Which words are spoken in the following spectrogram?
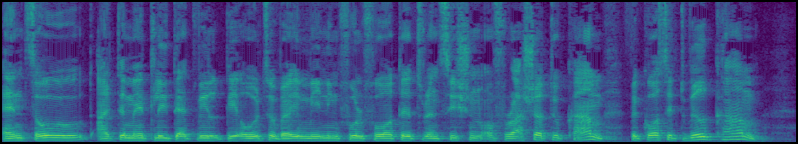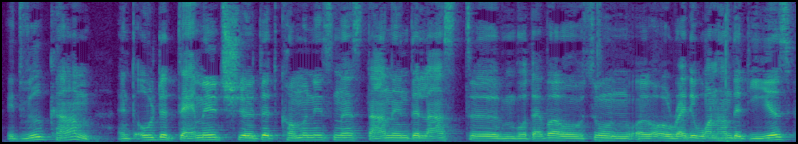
And so ultimately that will be also very meaningful for the transition of Russia to come, because it will come. It will come. And all the damage uh, that communism has done in the last, uh, whatever, soon already 100 years,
